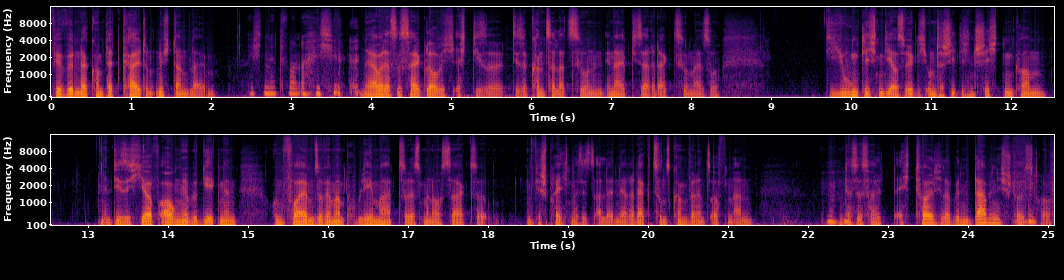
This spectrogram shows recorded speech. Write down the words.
wir würden da komplett kalt und nüchtern bleiben. Echt nett von euch. Ja, aber das ist halt, glaube ich, echt diese, diese Konstellation innerhalb dieser Redaktion. Also die Jugendlichen, die aus wirklich unterschiedlichen Schichten kommen, die sich hier auf Augenhöhe begegnen und vor allem so, wenn man Probleme hat, so dass man auch sagt, so, wir sprechen das jetzt alle in der Redaktionskonferenz offen an und das ist halt echt toll. Da bin, da bin ich stolz drauf.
